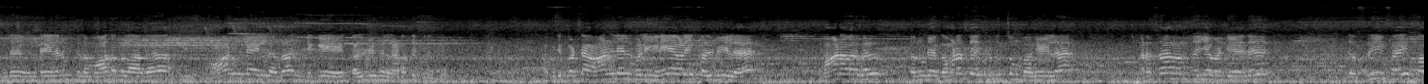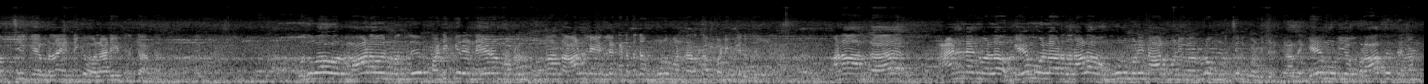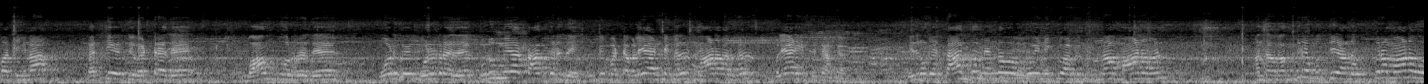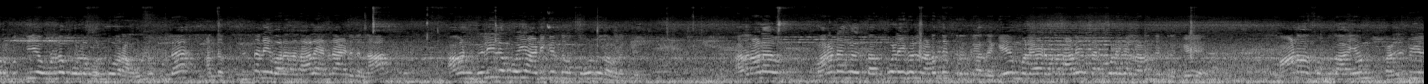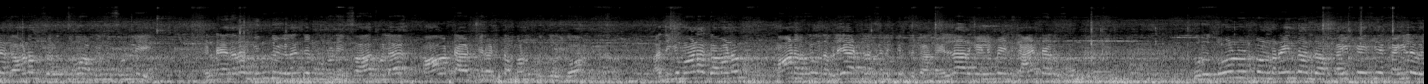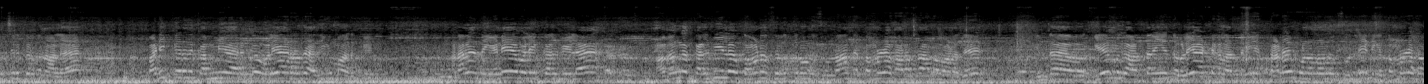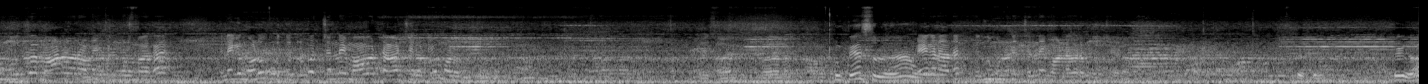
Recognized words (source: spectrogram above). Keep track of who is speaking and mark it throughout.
Speaker 1: இந்த இன்றைய தினம் சில மாதங்களாக ஆன்லைனில் தான் இன்றைக்கு கல்விகள் நடந்துகிட்ருக்கு. அப்படிப்பட்ட ஆன்லைன் வழி இணையவழி கல்வியில் மாணவர்கள் தன்னுடைய கவனத்தை செலுத்தும் வகையில் அரசாங்கம் செய்ய வேண்டியது இந்த ஃப்ரீ ஃபயர் பப்ஜி கேம்லாம் இன்றைக்கி விளையாடிட்டு இருக்காங்க. பொதுவாக ஒரு மாணவன் வந்து படிக்கிற நேரம் அப்படின்னு சொன்னால் அந்த ஆன்லைனில் கிட்டத்தட்ட மூணு மணி நேரம் தான் படிக்கிறது ஆனால் அந்த ஆன்லைன் விளா கேம் விளையாடுறதுனால அவன் மூணு மணி நாலு மணி வரலாம் முடிச்சிருக்க வேண்டியிருக்கு அந்த கேமுடைய ப்ராசஸ் என்னென்னு பார்த்தீங்கன்னா கத்தி எடுத்து வெட்டுறது பாம்பு போடுறது ஓடி போய் கொள்வது கொடுமையாக தாக்குறது இப்படிப்பட்ட விளையாட்டுகள் மாணவர்கள் விளையாடிட்டு இருக்காங்க. இதனுடைய தாக்கம் எங்கே போய் நிற்கும் அப்படின்னு சொன்னால் மாணவன் அந்த வக்ர புத்தி அந்த உக்கிரமான ஒரு புத்தியை உள்ளக்குள்ள கொண்டு வரான். உள்ளுக்குள்ளே அந்த சிந்தனை வர்றதுனால என்ன ஆயிடுதுன்னா அவன் வெளியில் போய் அடிக்கிறதுக்கு தோணுது அவனுக்கு. அதனால் மரணங்கள் தற்கொலைகள் நடந்துட்டு இருக்கு. அந்த கேம் விளையாடுறதுனாலே தற்கொலைகள் நடந்துட்டு இருக்கு. மாணவ சமுதாயம் கல்வியில் கவனம் செலுத்த இன்றைய தினம் இந்து இளைஞர் முன்னணி சார்பில் மாவட்ட ஆட்சியர்கிட்ட மனு கொடுத்துருக்கோம். அதிகமான கவனம் மாணவர்கள் இந்த விளையாட்டில் செலுத்திட்டுருக்காங்க. எல்லார் கையிலுமே இன்னைக்கு ஆண்ட்ராய்டு ஃபோன் இருக்குது ஒரு தொழில்நுட்பம் நிறைந்த அந்த கைபேசியை கையில் வச்சுருக்கிறதுனால படிக்கிறது கம்மியாக இருக்குது விளையாடுறது அதிகமாக இருக்குது அதனால் இந்த இணையவழி கல்வியில் அவங்க கல்வியில் கவனம் செலுத்தணும்னு சொன்னால் இந்த தமிழக அரசாங்கமானது இந்த கேமுக்கு அத்தனையும் இந்த விளையாட்டுகள் அத்தனையும் தடை பண்ணணும்னு சொல்லி இன்றைக்கி தமிழக மாவட்ட ஆட்சியர்கிட்டையும் மனு கொடுத்துருக்கோம்
Speaker 2: பேர் சொல்லுங்கள்
Speaker 1: மேகநாதன் இந்து முன்னணி சென்னை மாநகர பொதுச் செயலாளர்
Speaker 2: சரிங்க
